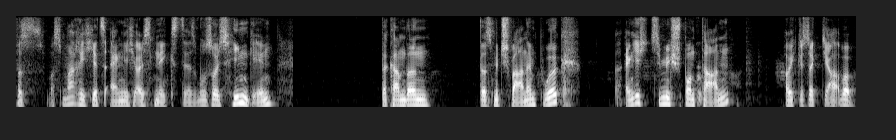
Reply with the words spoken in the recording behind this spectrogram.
was, was mache ich jetzt eigentlich als nächstes? Wo soll es hingehen? Da kam dann das mit Schwanenburg, eigentlich ziemlich spontan. Habe ich gesagt, ja, aber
